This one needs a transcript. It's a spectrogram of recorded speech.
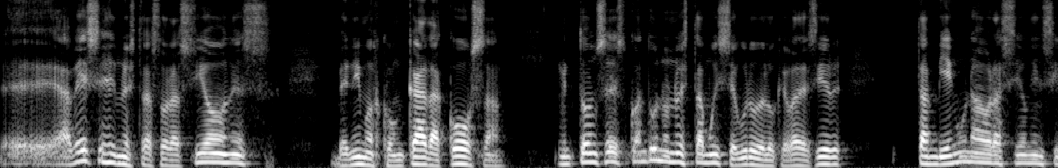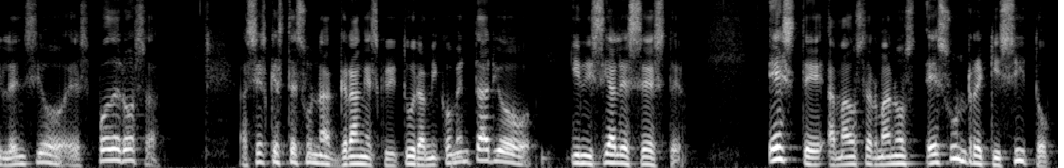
Eh, a veces en nuestras oraciones venimos con cada cosa. Entonces, cuando uno no está muy seguro de lo que va a decir, también una oración en silencio es poderosa. Así es que esta es una gran escritura. Mi comentario inicial es este. Este, amados hermanos, es un requisito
